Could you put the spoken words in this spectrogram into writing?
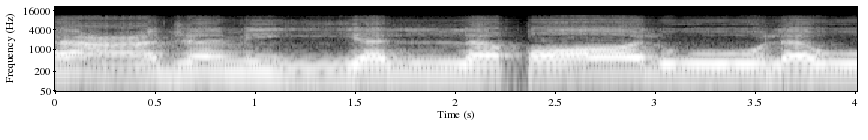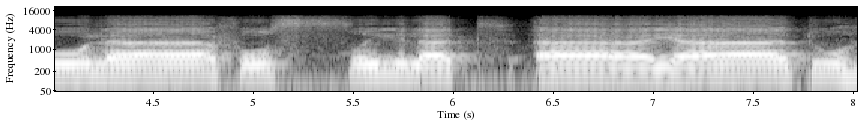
أعجميا لقالوا لولا فصلت آياته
